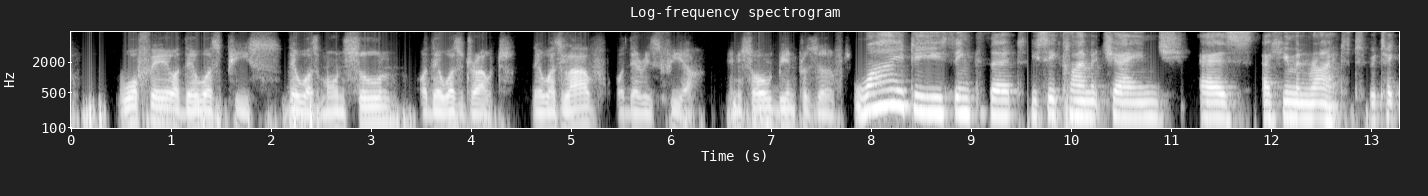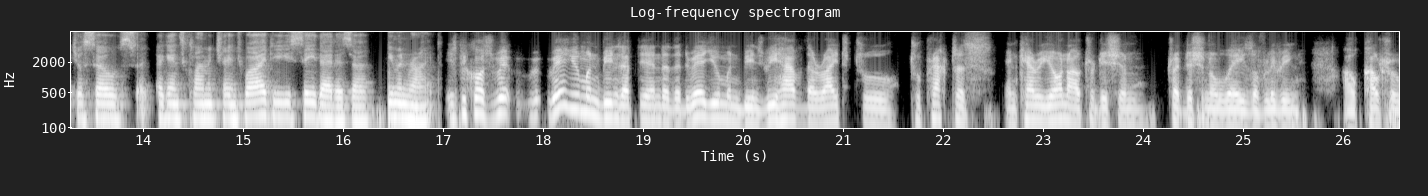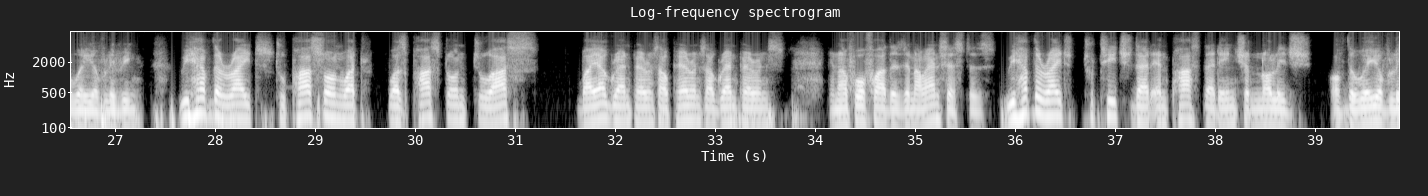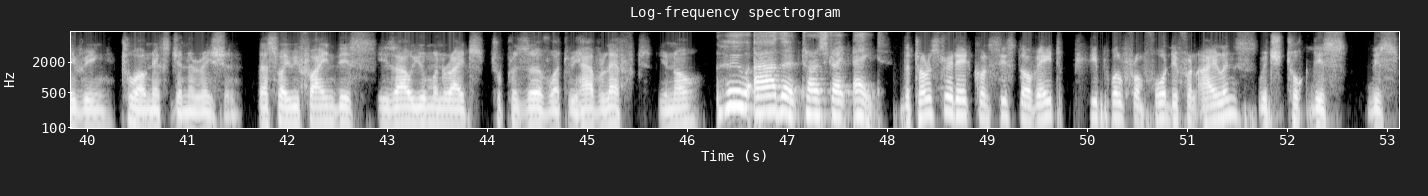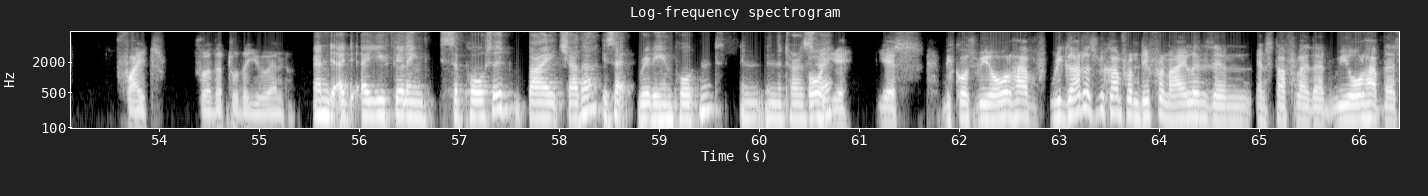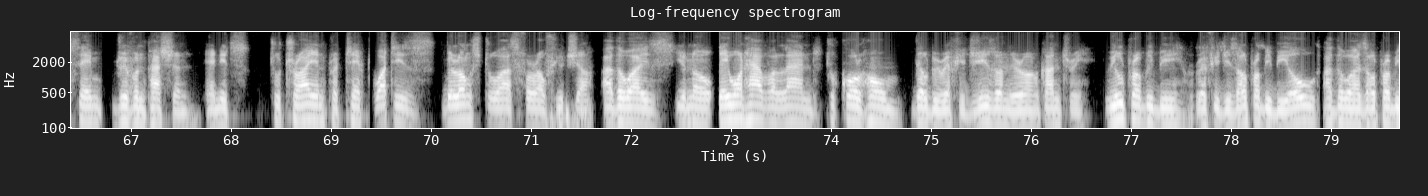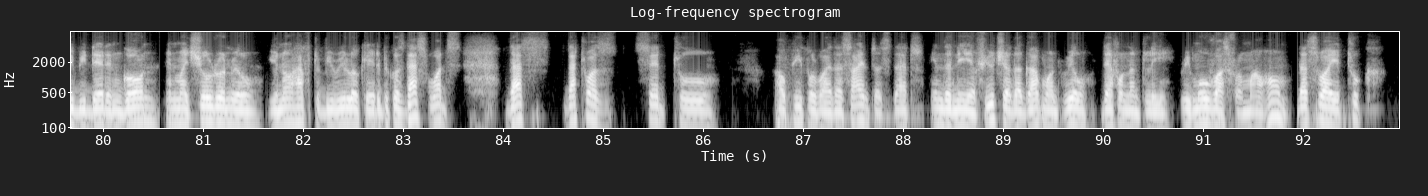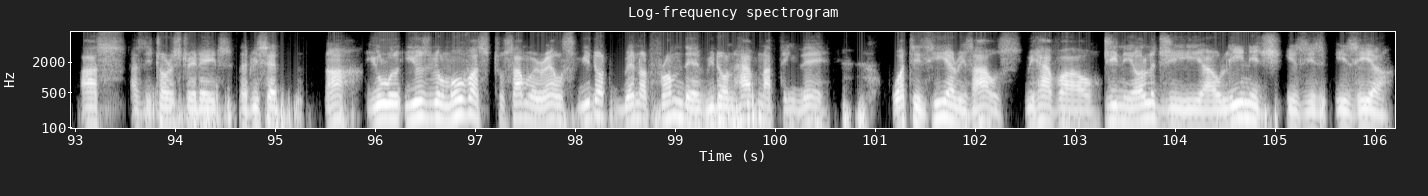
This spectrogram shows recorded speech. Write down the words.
warfare or there was peace, there was monsoon or there was drought, there was love or there is fear and it's all being preserved. Why do you think that you see climate change as a human right to protect yourselves against climate change? Why do you see that as a human right? It's because we're, we're human beings at the end of the day. We're human beings. We have the right to, to practice and carry on our tradition, traditional ways of living, our cultural way of living. We have the right to pass on what was passed on to us by our grandparents, our parents, our grandparents, and our forefathers and our ancestors. We have the right to teach that and pass that ancient knowledge of the way of living to our next generation. That's why we find this is our human right to preserve what we have left, you know? Who are the Torres Strait Eight? The Torres Strait Eight consists of eight people from four different islands, which took this this fight further to the UN. And are you feeling supported by each other? Is that really important in, in the Torres oh, Strait? Oh, yeah. Yes, because we all have, regardless, we come from different islands and, and stuff like that. We all have that same driven passion, and it's to try and protect what is belongs to us for our future. Otherwise, you know, they won't have a land to call home. They'll be refugees on their own country. We'll probably be refugees. I'll probably be old. Otherwise, I'll probably be dead and gone. And my children will, you know, have to be relocated because that's what's that's that was said to our people by the scientists that in the near future the government will definitely remove us from our home. That's why it took us as the Torres Strait Eight that we said, nah, you will you will move us to somewhere else. We don't we're not from there. We don't have nothing there. What is here is ours. We have our genealogy, our lineage is is, is here.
